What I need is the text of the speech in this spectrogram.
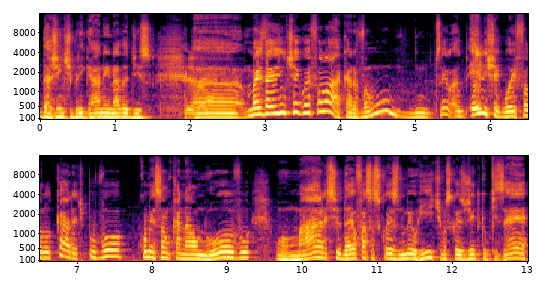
da gente brigar nem nada disso. Uh, mas daí a gente chegou e falou: ah, cara, vamos. Sei lá. Ele chegou e falou: cara, tipo, vou começar um canal novo, o Márcio, daí eu faço as coisas no meu ritmo, as coisas do jeito que eu quiser,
